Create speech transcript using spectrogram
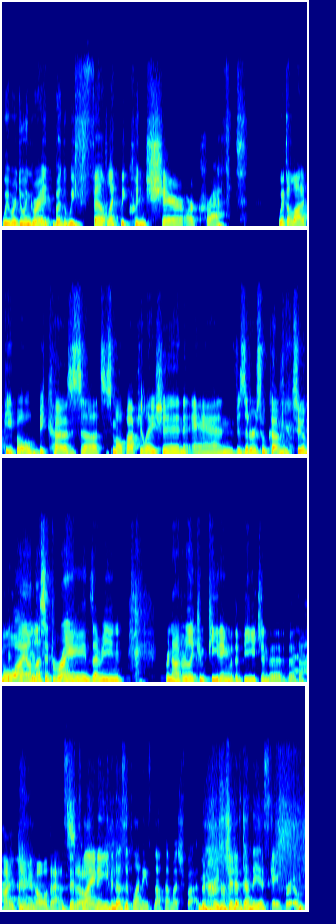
we were doing great, but we felt like we couldn't share our craft with a lot of people because uh, it's a small population and visitors who come to Hawaii, unless it rains, I mean we're not really competing with the beach and the the, the hiking and all that. Zip so. lining, even though zip lining is not that much fun. They should have done the escape room.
